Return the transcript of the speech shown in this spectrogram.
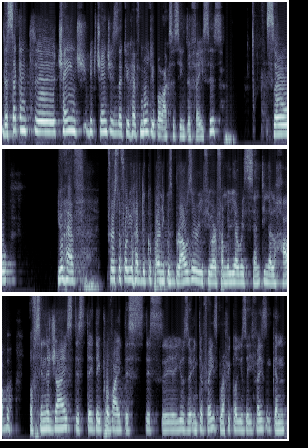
the second uh, change, big change is that you have multiple access interfaces. So you have, first of all, you have the Copernicus browser. If you are familiar with Sentinel Hub of Sinergise, this, they, they provide this, this uh, user interface, graphical user interface. You can,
